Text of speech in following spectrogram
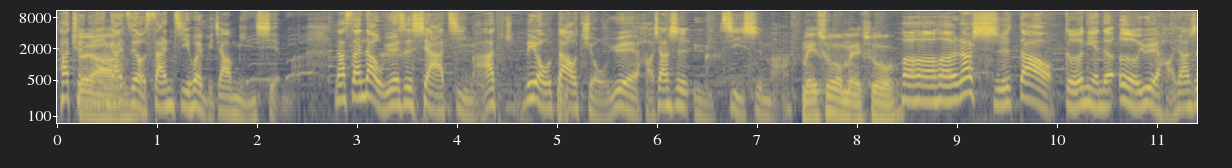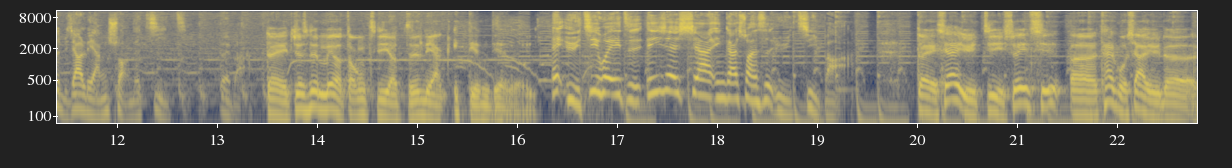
它全年应该只有三季会比较明显嘛。那三到五月是夏季嘛，啊，六到九月好像是雨季是吗？没错，没错。呵呵呵，那十到隔年的二月好像是比较凉爽的季节。对吧？对，就是没有冬季哦，只是凉一点点而已。哎，雨季会一直，因为现在应该算是雨季吧？对，现在雨季，所以其实呃，泰国下雨的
